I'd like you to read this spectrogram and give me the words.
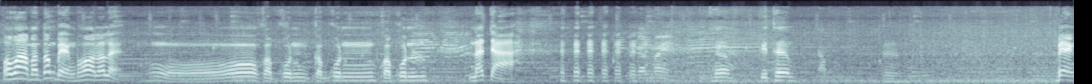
เพราะว่ามันต้องแบ่งพ่อแล้วแหละ โอ้โหขอบคุณขอบคุณขอบคุณนะจ่ากันไหมเพิ่มปิดเทอมครับเออแบ่ง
